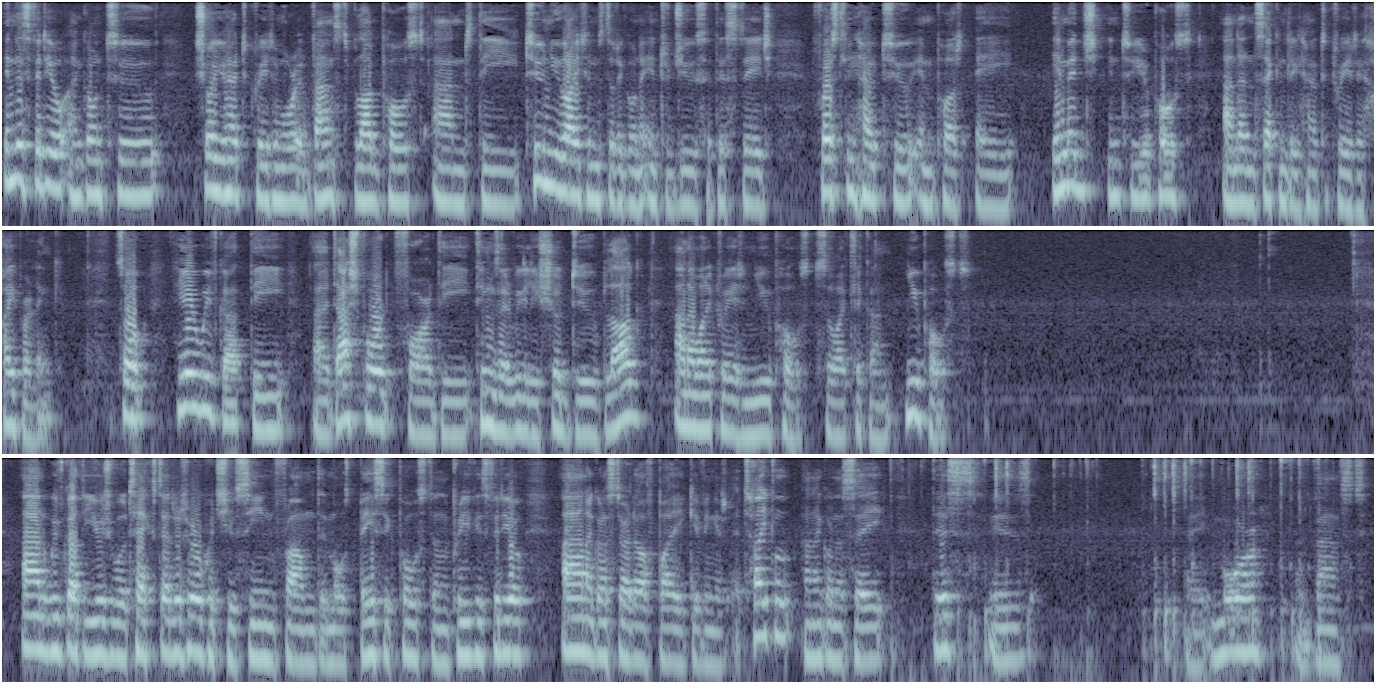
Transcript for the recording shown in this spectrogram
In this video I'm going to show you how to create a more advanced blog post and the two new items that I'm going to introduce at this stage. Firstly how to input a image into your post and then secondly how to create a hyperlink. So here we've got the uh, dashboard for the things I really should do blog and I want to create a new post so I click on new post and we've got the usual text editor which you've seen from the most basic post in the previous video. And I'm going to start off by giving it a title and I'm going to say this is a more advanced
